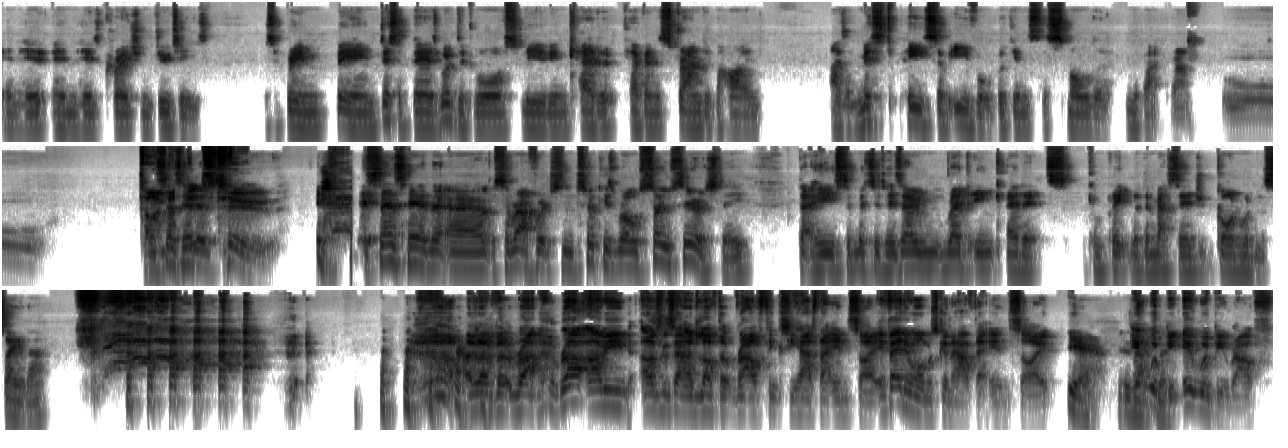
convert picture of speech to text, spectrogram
in his, in his creation duties. The supreme being disappears with the dwarves, leaving Ke- Kevin stranded behind as a missed piece of evil begins to smoulder in the background. Ooh. It Time says here. It says here that uh, Sir Ralph Richardson took his role so seriously that he submitted his own red ink edits, complete with the message "God wouldn't say that." I love that. Ralph, Ralph, I mean, I was gonna say, I'd love that Ralph thinks he has that insight. If anyone was gonna have that insight, Yeah, it would be it would be Ralph.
